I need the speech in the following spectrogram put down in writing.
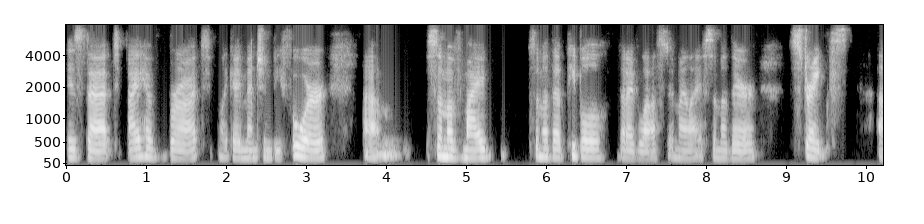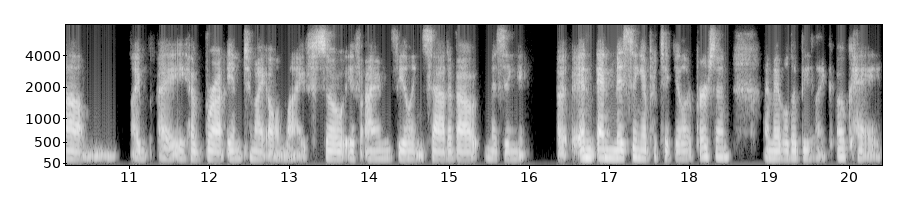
is that i have brought like i mentioned before um, some of my some of the people that i've lost in my life some of their strengths um, I, I have brought into my own life. So if I'm feeling sad about missing uh, and, and missing a particular person, I'm able to be like, okay,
